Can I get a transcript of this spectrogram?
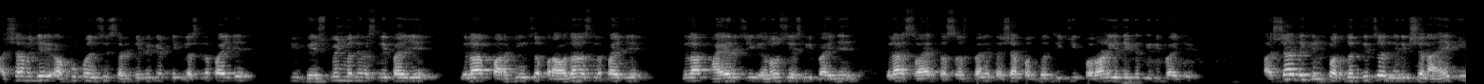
अशा म्हणजे ऑक्युपन्सी सर्टिफिकेट निघलं असलं पाहिजे ती बेसमेंटमध्ये नसली पाहिजे तिला पार्किंगचं प्रावधान असलं पाहिजे तिला फायरची एन ओ सी असली पाहिजे तिला स्वायत्त संस्थाने तशा पद्धतीची परवानगी देखील दिली पाहिजे. अशा देखील पद्धतीचं निरीक्षण आहे की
